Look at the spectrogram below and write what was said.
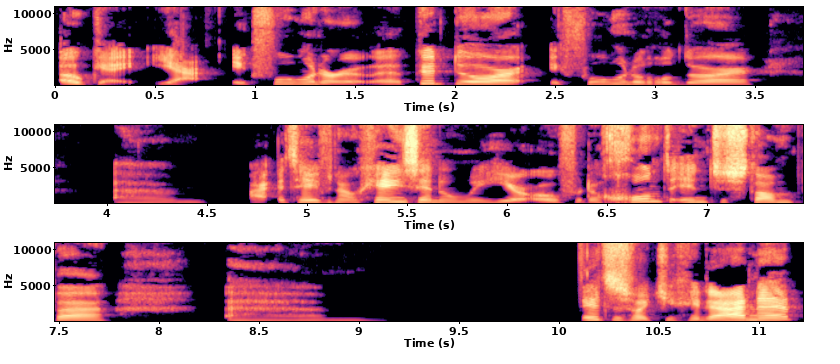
Oké, ja, ik voel me er uh, kut door, ik voel me er rot door. Um, maar het heeft nou geen zin om me hier over de grond in te stampen. Um, dit is wat je gedaan hebt.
